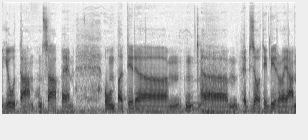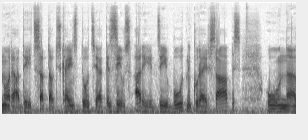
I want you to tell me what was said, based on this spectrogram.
jūtām un sāpēm. Un pat ir uh, uh, epizodija birojā norādīts starptautiskā institūcijā, ka zivs arī ir dzīva būtne, kurai ir sāpes un uh,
